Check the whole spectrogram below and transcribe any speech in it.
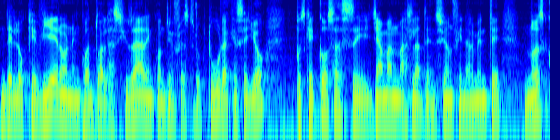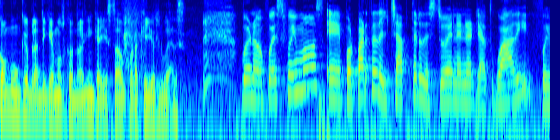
de lo que vieron en cuanto a la ciudad, en cuanto a infraestructura, qué sé yo, pues qué cosas se llaman más la atención finalmente. No es común que platiquemos con alguien que haya estado por aquellos lugares. Bueno, pues fuimos eh, por parte del chapter de Student Energy at Wadi, fui,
